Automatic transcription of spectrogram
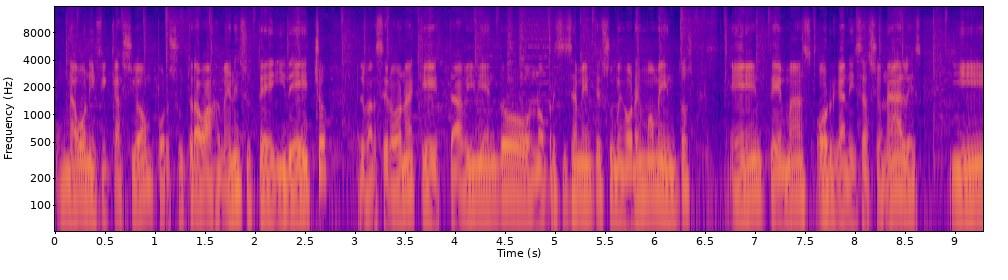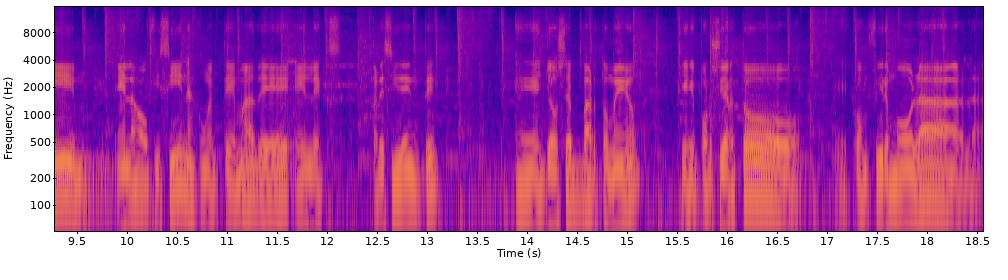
una bonificación por su trabajo. Imagínense usted. Y de hecho, el Barcelona que está viviendo no precisamente sus mejores momentos en temas organizacionales y en las oficinas con el tema del ex expresidente eh, Joseph Bartomeo, que por cierto eh, confirmó la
